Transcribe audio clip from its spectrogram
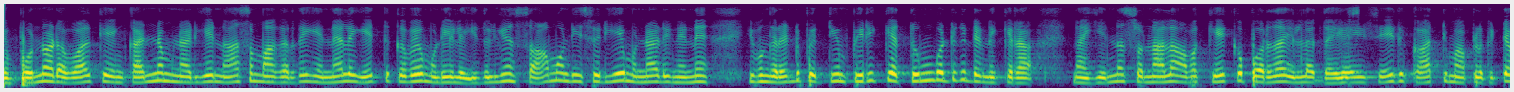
என் பொண்ணோட வாழ்க்கை என் கண்ணு முன்னாடியே நாசமாகிறதை என்னால் ஏற்றுக்கவே முடியல. இதுலேயும் சாமுண்டீஸ்வரியே முன்னாடி நின்று இவங்க ரெண்டு பேர்த்தையும் பிரிக்க தும்பட்டுக்கிட்டு நிற்கிறா நான் என்ன சொன்னாலும் அவள் கேட்க போகிறதா இல்லை. தயவு செய்து கார்த்தி மாப்பிள்ளக்கிட்ட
